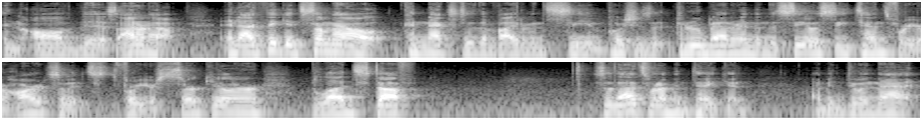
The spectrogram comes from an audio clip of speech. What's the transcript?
and all of this. I don't know. And I think it somehow connects to the vitamin C and pushes it through better. And then the CoQ10's for your heart, so it's for your circular blood stuff. So that's what I've been taking. I've been doing that.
